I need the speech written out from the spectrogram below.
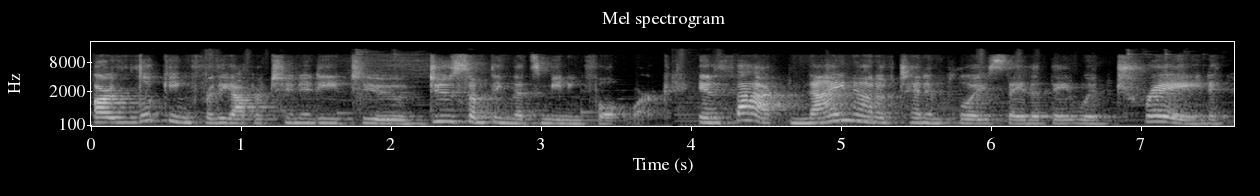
are looking for the opportunity to do something that's meaningful at work. In fact, nine out of 10 employees say that they would trade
